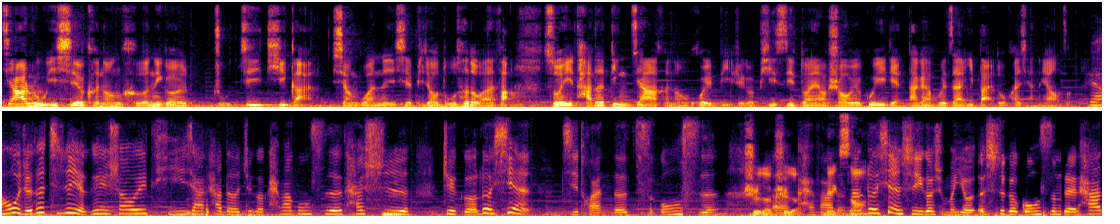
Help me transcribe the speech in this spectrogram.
加入一些可能和那个主机体感相关的一些比较独特的玩法，所以它的定价可能会比这个 PC 端要稍微贵一点，大概会在一百多块钱的样子。然后我觉得其实也可以稍微提一下它的这个开发公司，它是这个乐线。集团的子公司是的，是的，开发的。那乐线是一个什么？游是个公司，对，他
